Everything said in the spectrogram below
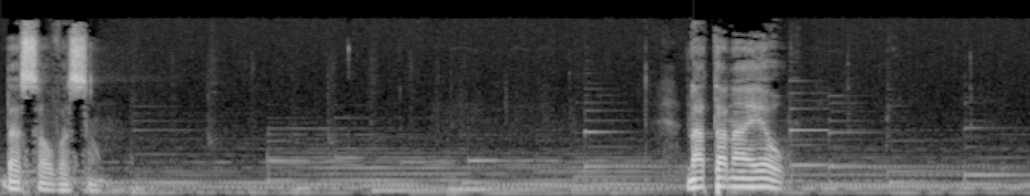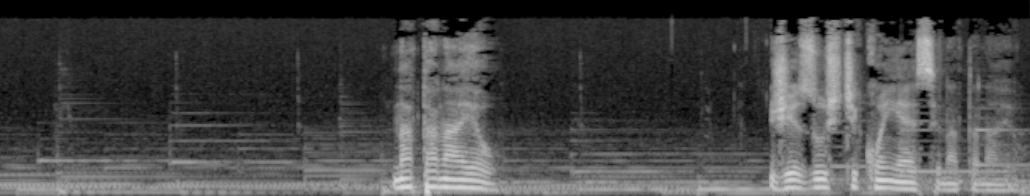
da salvação. Natanael. Natanael. Jesus te conhece, Natanael.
